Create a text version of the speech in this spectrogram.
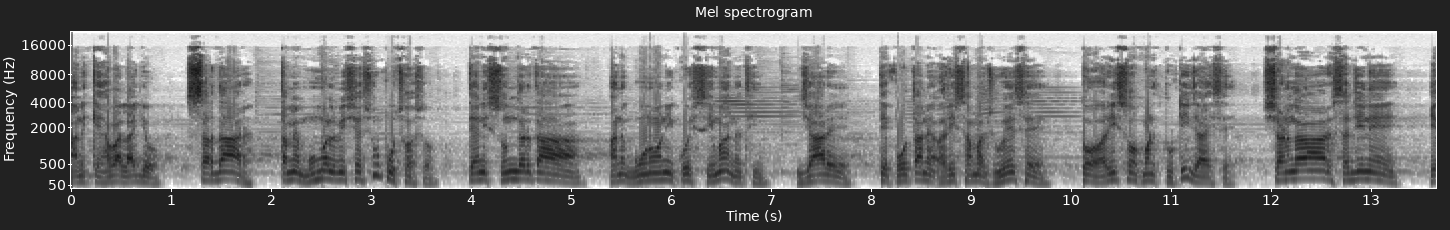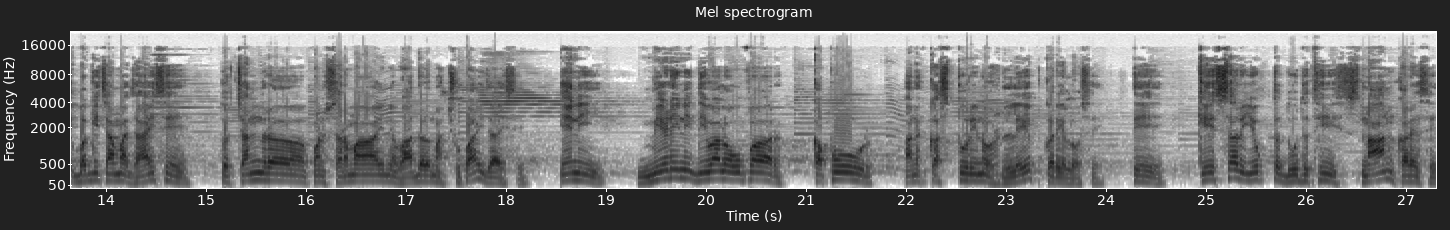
અને કહેવા લાગ્યો, સરદાર, તમે મુમલ વિશે શું પૂછો છો? તેની સુંદરતા અને ગુણોની કોઈ સીમા નથી. જ્યારે તે પોતાને અરીસામાં જુએ છે, તો અરીસો પણ તૂટી જાય છે. શણગાર સજીને એ બગીચામાં જાય છે, તો ચંદ્ર પણ શરમાઈને વાદળમાં છુપાઈ જાય છે. એની મેળીની દિવાલો ઉપર કપૂર અને કસ્તુરીનો લેપ કરેલો છે. તે કેસરયુક્ત દૂધથી સ્નાન કરે છે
